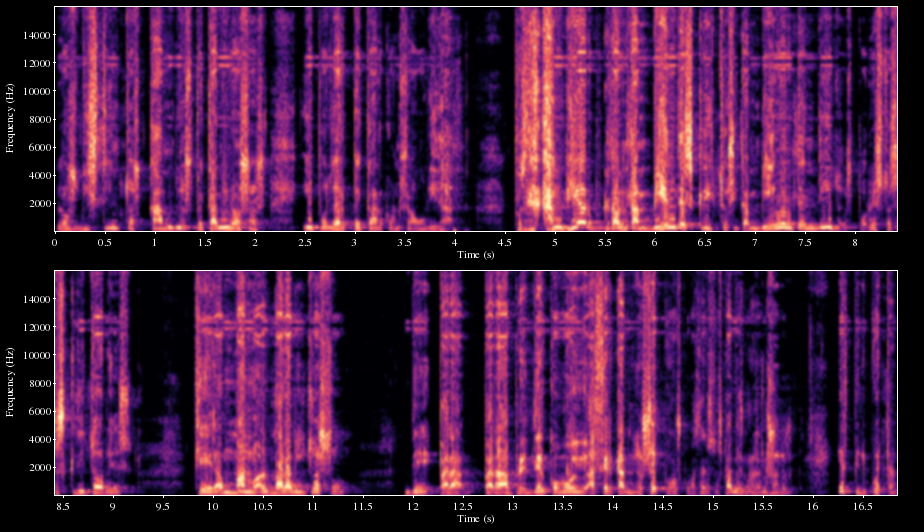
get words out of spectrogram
los distintos cambios pecaminosos y poder pecar con seguridad. Poder cambiar, porque estaban tan bien descritos y tan bien entendidos por estos escritores, que era un manual maravilloso de, para, para, aprender cómo hacer cambios secos, cómo hacer estos cambios, cómo hacer nosotros. Y Azpilicueta,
